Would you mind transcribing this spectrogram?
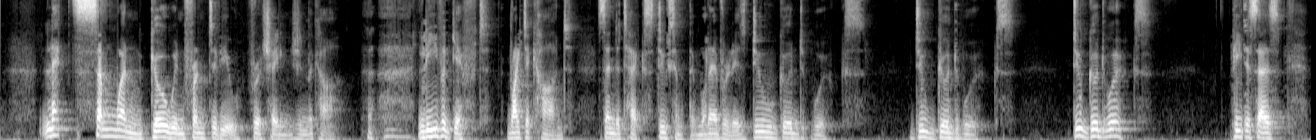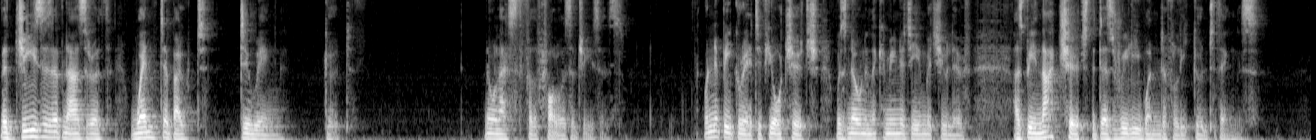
Let someone go in front of you for a change in the car. Leave a gift. Write a card send a text, do something, whatever it is, do good works. Do good works. Do good works. Peter says that Jesus of Nazareth went about doing good. No less for the followers of Jesus. Wouldn't it be great if your church was known in the community in which you live as being that church that does really wonderfully good things?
